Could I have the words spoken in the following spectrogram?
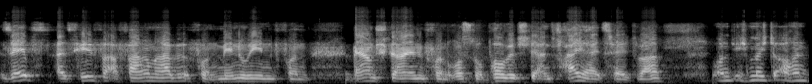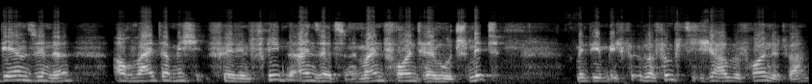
selbst als Hilfe erfahren habe von Menuhin, von Bernstein, von Rostropowitsch, der ein Freiheitsheld war. Und ich möchte auch in deren Sinne auch weiter mich für den Frieden einsetzen. Mein Freund Helmut Schmidt, mit dem ich über 50 Jahre befreundet war,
